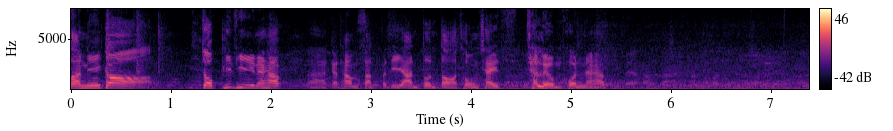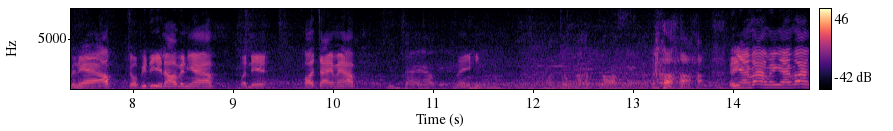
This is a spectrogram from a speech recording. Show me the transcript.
ตอนนี้ก็จบพิธีนะครับอ่ากระทำสัตย์ปฏิญาณตนต่อธงชัยเฉลิมพลนะครับ เป็นไงครับ จบพิธีแล้วเป็นไงครับ วันนี้พอใจไหมครับชื่นใจครับในมันจบแล้วครับจอสเป็นไงบ้างเป็นไงบ้าง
